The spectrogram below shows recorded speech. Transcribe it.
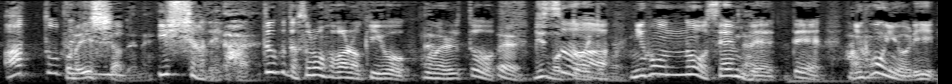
圧倒的に一社でね。一社で、はい、ということは、その他の企業を含めると、ええ、実は日本のせんべいって、日本より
